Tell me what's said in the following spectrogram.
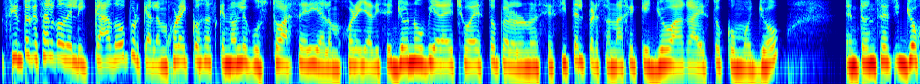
Siento que es algo delicado porque a lo mejor hay cosas que no le gustó hacer y a lo mejor ella dice, yo no hubiera hecho esto, pero lo necesita el personaje que yo haga esto como yo. Entonces yo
